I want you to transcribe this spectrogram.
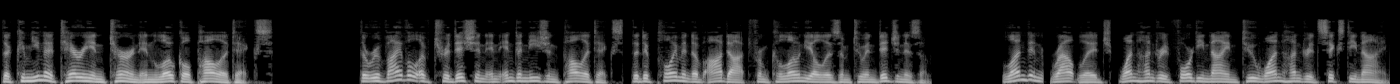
The Communitarian Turn in Local Politics. The Revival of Tradition in Indonesian Politics, The Deployment of Adat from Colonialism to Indigenism. London, Routledge, 149–169.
